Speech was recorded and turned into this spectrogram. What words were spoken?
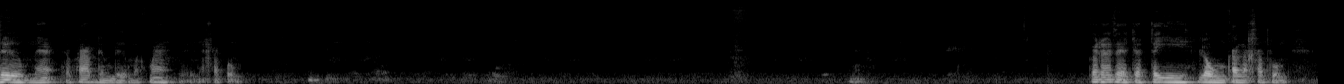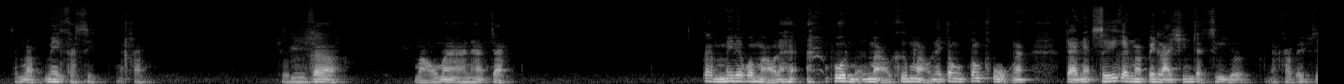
เดิมๆนะฮะสภาพเดิมๆมากๆเลยนะครับผมก็แล้วแต่จะตีลงกันละครับผมสำหรับเมฆสิทธิ์นะครับชุดนี้ก็เหมามานะฮะจาก ก็ไม่เรียกว่าเหมานะฮะพูดเหมือนเหมาคือเหมาเนี่ยต้องต้องถูกนะแต่เนี่ยซื้อกันมาเป็นหลายชิ้นจัดซื้อเยอะนะครับ FC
